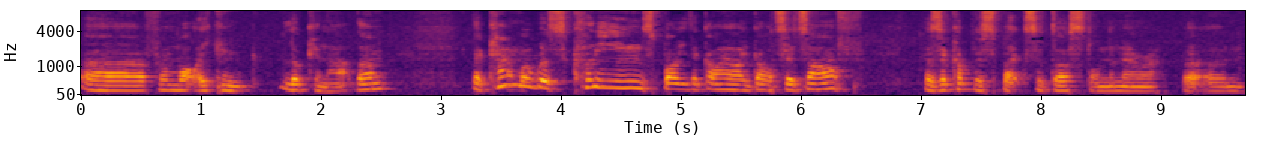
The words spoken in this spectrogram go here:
uh, from what I can looking at them. The camera was cleaned by the guy I got it off. There's a couple of specks of dust on the mirror, but um,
